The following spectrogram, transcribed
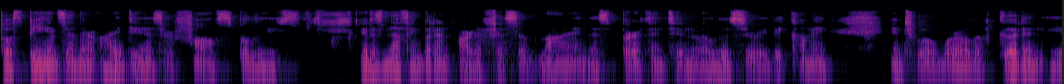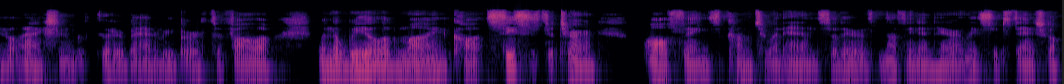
Both beings and their ideas are false beliefs. It is nothing but an artifice of mind, this birth into an illusory becoming, into a world of good and evil action with good or bad rebirth to follow. When the wheel of mind caught ceases to turn, all things come to an end, so there is nothing inherently substantial,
